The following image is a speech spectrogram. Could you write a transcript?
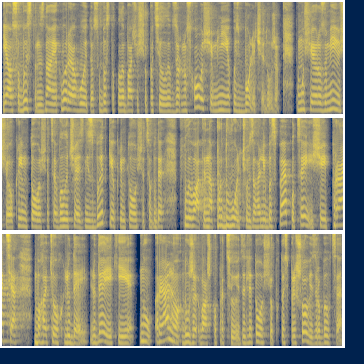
я особисто не знаю, як ви реагуєте. Особисто, коли бачу, що поцілили в зерносховище, мені якось боляче дуже, тому що я розумію, що окрім того, що це величезні збитки, окрім того, що це буде впливати на продовольчу взагалі безпеку, це ще й праця багатьох людей, людей, які ну реально дуже важко працюють для того, щоб хтось прийшов і зробив це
